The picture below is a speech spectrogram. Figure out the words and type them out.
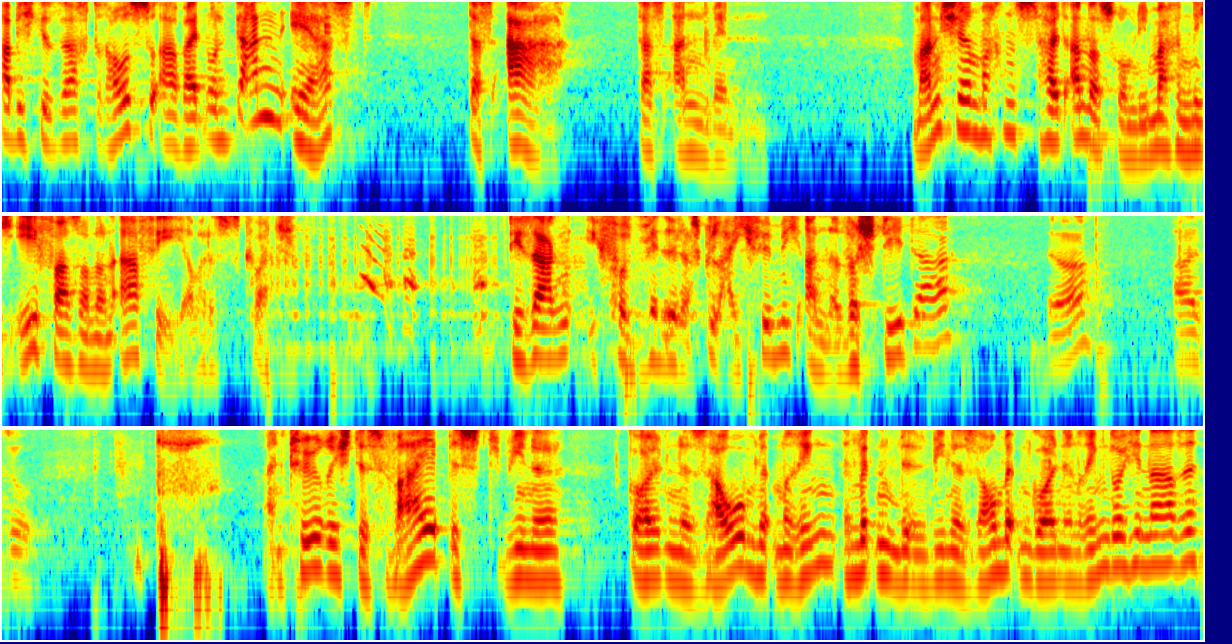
habe ich gesagt, rauszuarbeiten und dann erst das A, das Anwenden. Manche machen es halt andersrum, die machen nicht Eva, sondern Afe, aber das ist Quatsch. die sagen, ich verwende das gleich für mich an. Was steht da? Ja, also, ein törichtes Weib ist wie eine goldene Sau mit einem Ring, mit, wie eine Sau mit einem goldenen Ring durch die Nase.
